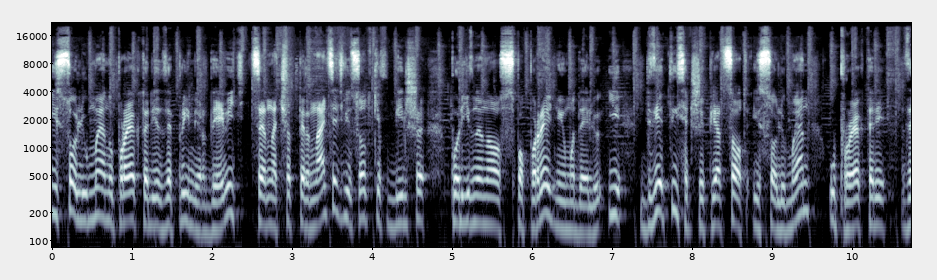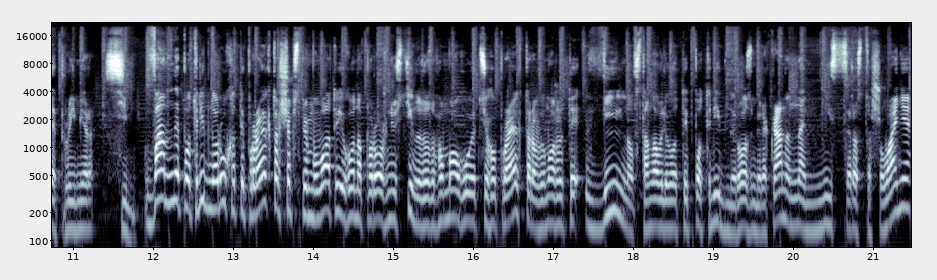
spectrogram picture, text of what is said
ISO люмен у проекторі The Premier 9 це на 14% більше порівняно з попередньою моделлю, і 2500 ISO люмен у проекторі The Premier 7. Вам не потрібно рухати проектор, щоб спрямувати його на порожню стіну. За допомогою цього проектора ви можете вільно встановлювати потрібний розмір екрану на місце розташування,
